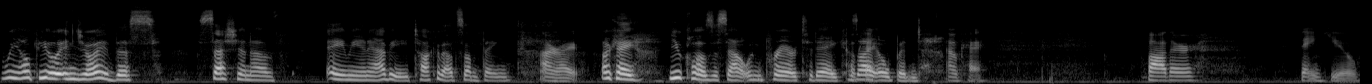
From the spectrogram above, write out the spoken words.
We hope you enjoyed this session of Amy and Abby talk about something. All right. Okay, you close us out in prayer today because I opened. Okay. Father, thank you.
